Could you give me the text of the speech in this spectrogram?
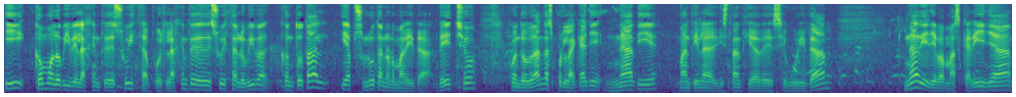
¿Y cómo lo vive la gente de Suiza? Pues la gente de Suiza lo vive con total y absoluta normalidad. De hecho, cuando andas por la calle nadie mantiene la distancia de seguridad, nadie lleva mascarilla,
